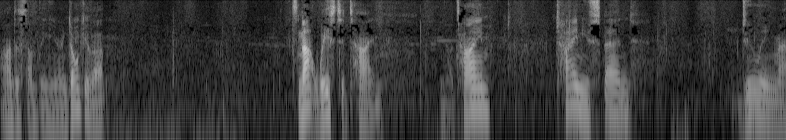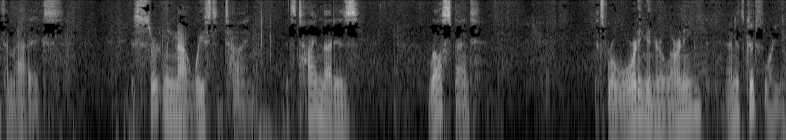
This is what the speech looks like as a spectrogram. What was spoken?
onto something here and don't give up. It's not wasted time. You know, time, time you spend doing mathematics is certainly not wasted time. It's time that is well spent, it's rewarding in your learning, and it's good for you.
